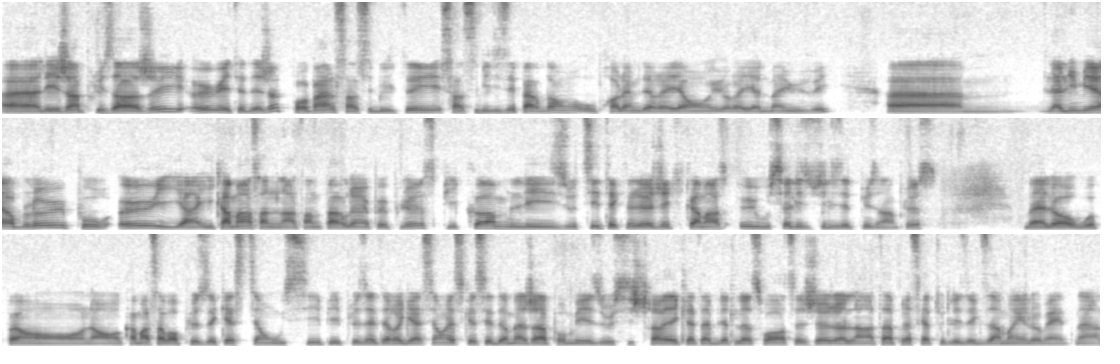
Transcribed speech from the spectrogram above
les gens plus âgés, eux, étaient déjà pas mal sensibilisés pardon, aux problèmes de rayon, rayonnement UV. Euh, la lumière bleue, pour eux, ils, commencent à en entendre parler un peu plus. Puis comme les outils technologiques, ils commencent eux aussi à les utiliser de plus en plus. Ben là, on, commence à avoir plus de questions aussi, puis plus d'interrogations. Est-ce que c'est dommageable pour mes yeux si je travaille avec la tablette le soir? je, l'entends presque à tous les examens là, maintenant.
